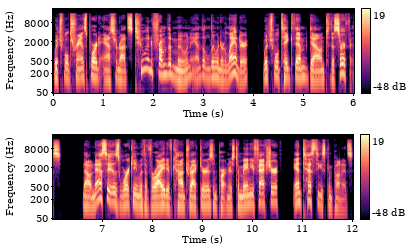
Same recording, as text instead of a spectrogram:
which will transport astronauts to and from the moon and the lunar lander, which will take them down to the surface. Now, NASA is working with a variety of contractors and partners to manufacture and test these components,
